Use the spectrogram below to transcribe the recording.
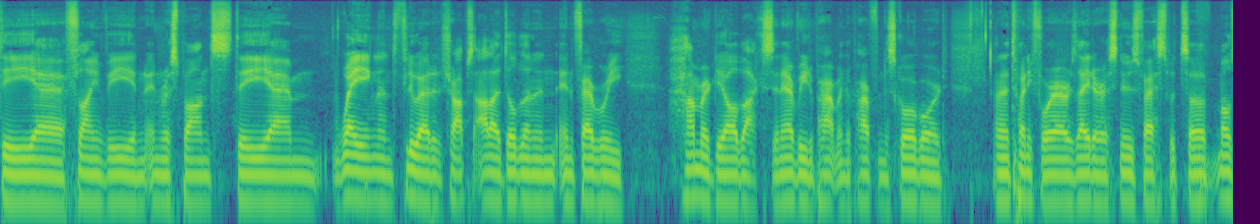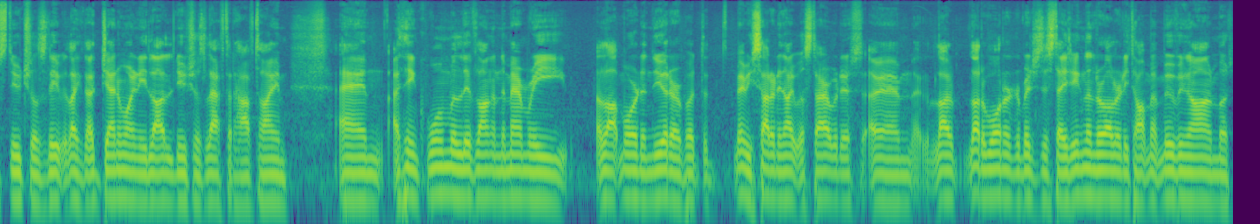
the uh, flying V in, in response, the um, way England flew out of the traps, a la Dublin in, in February, hammered the All Blacks in every department apart from the scoreboard. And then 24 hours later, a snooze fest with so most neutrals leave, like genuinely a lot of neutrals left at half time. Um, I think one will live long in the memory a lot more than the other. But the, maybe Saturday night we'll start with it. Um, a lot, lot of water under the bridge at this stage. England are already talking about moving on, but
